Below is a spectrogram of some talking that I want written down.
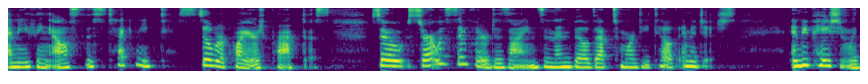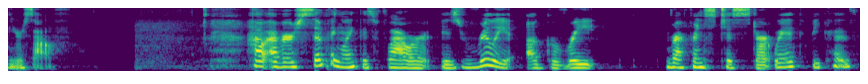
anything else, this technique still requires practice. So start with simpler designs and then build up to more detailed images. And be patient with yourself. However, something like this flower is really a great reference to start with because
